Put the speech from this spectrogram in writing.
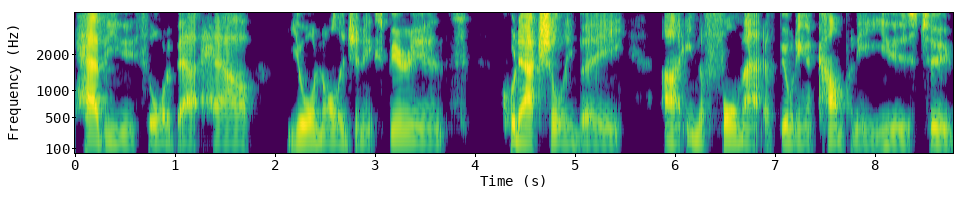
have you thought about how your knowledge and experience could actually be uh, in the format of building a company used to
